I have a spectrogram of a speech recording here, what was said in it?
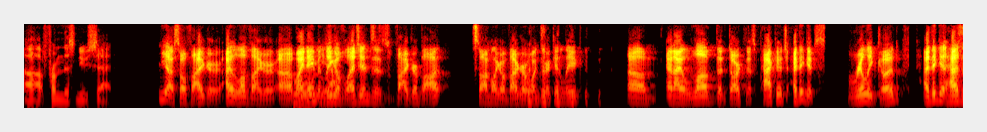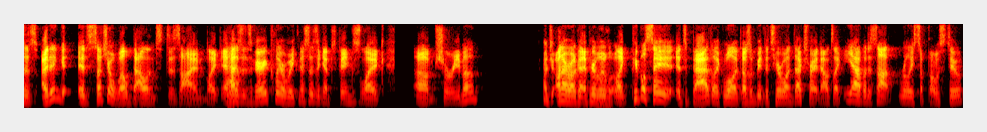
uh from this new set? Yeah, so Veigar. I love Veigar. Uh, my Ooh, name in League of Legends is Veigar Bot. So I'm like a Veigar one trick in League. Um, and I love the Darkness package. I think it's really good. I think it has its I think it's such a well balanced design. Like it Yeah. has its very clear weaknesses against things like um Shurima. Which unironically, people Mhm. like people say it's bad, like, well, it doesn't beat the tier one decks right now. It's like, yeah, but it's not really supposed to.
